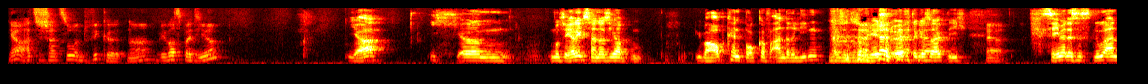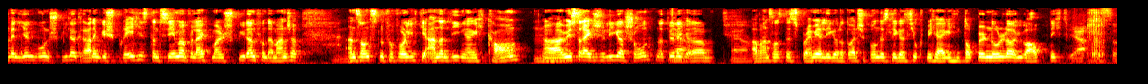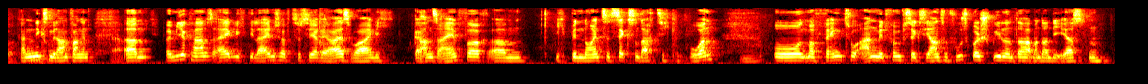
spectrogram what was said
ja, hat sich halt so entwickelt. Ne? Wie war es bei dir? Ja, ich ähm, muss ehrlich sein, also ich habe überhaupt keinen Bock auf andere Ligen. Also das habe ich eh schon öfter gesagt. Ich, ja sehen wir das jetzt nur an, wenn irgendwo ein Spieler gerade im Gespräch ist, dann sehen wir vielleicht mal Spielern von der Mannschaft. Mhm. Ansonsten verfolge ich die anderen Ligen eigentlich kaum. Mhm. Äh, österreichische Liga schon, natürlich. Ja. Äh, ja. Aber ansonsten ist Premier League oder Deutsche Bundesliga, das juckt mich eigentlich ein Doppelnuller überhaupt nicht. Ja, so. Kann nichts mit anfangen. Ähm, bei mir kam es eigentlich die Leidenschaft zur Serie A. Es war eigentlich ganz einfach. Ähm, ich bin 1986 geboren. Mhm. Und man fängt so an mit fünf, sechs Jahren zu Fußballspielen und da hat man dann die ersten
